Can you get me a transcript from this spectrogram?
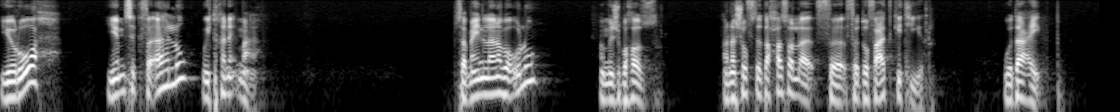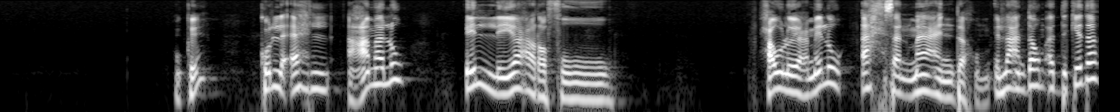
يروح يمسك في أهله ويتخانق معاهم سامعين اللي أنا بقوله؟ أنا مش بهزر. أنا شفت ده حصل في دفعات كتير وده عيب. أوكي؟ كل أهل عملوا اللي يعرفوا حاولوا يعملوا أحسن ما عندهم. اللي عندهم قد كده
